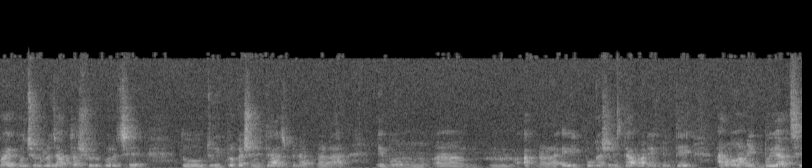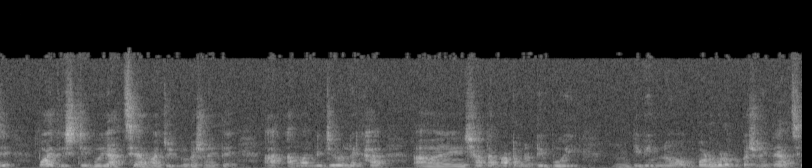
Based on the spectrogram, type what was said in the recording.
কয়েক বছর হলো যাত্রা শুরু করেছে। তো জুই প্রকাশনীতে আসবেন আপনারা। এবং আপনারা এই প্রকাশনীতে আমার এমনিতে আরও অনেক বই আছে, পঁয়ত্রিশটি বই আছে আমার জুই প্রকাশনীতে। আর আমার নিজেরও লেখা সাতান্ন, আটান্নটি বই বিভিন্ন বড় বড় প্রকাশনীতে আছে।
